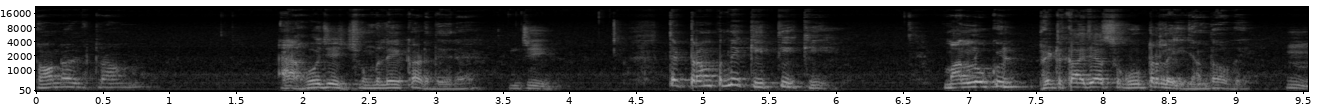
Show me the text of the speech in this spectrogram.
Donald Trump ਇਹੋ ਜਿਹੇ ਜੁਮਲੇ ਕੱਢਦੇ ਰਹੇ ਜੀ ਤੇ ਟਰੰਪ ਨੇ ਕੀਤੀ ਕੀ ਮੰਨ ਲਓ ਕੋਈ ਫਿਟਕਾ ਜਿਹਾ ਸਕੂਟਰ ਲਈ ਜਾਂਦਾ ਹੋਵੇ ਹੂੰ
